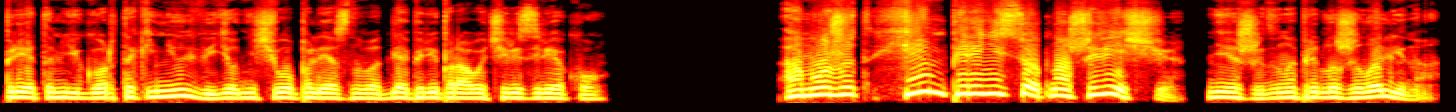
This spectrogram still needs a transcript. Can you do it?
При этом Егор так и не увидел ничего полезного для переправы через реку. «А может, Хим перенесет наши вещи?» – неожиданно предложила Лина.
